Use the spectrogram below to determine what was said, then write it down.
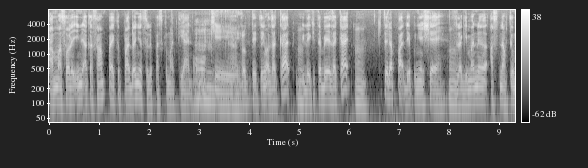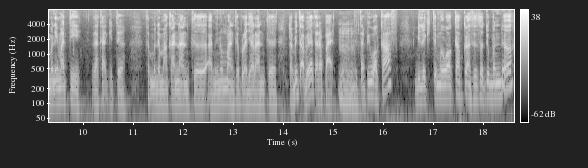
Amal soleh ini akan sampai kepadanya selepas kematian. Okey. Ha, kalau kita tengok zakat, uh-huh. bila kita bayar zakat, uh-huh kita dapat dia punya share hmm. selagi mana asnaf tu menikmati zakat kita sama ada makanan ke uh, minuman ke pelajaran ke tapi tak bayar tak dapat hmm. tetapi wakaf bila kita mewakafkan sesuatu benda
